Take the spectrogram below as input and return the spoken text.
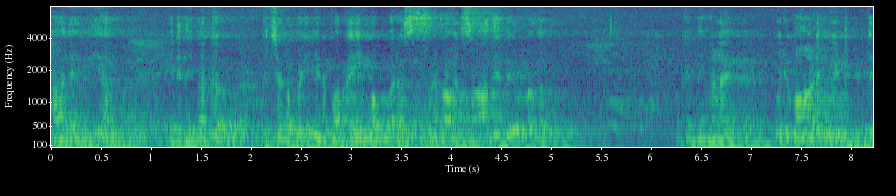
ഹാലേലിയ ഇനി നിങ്ങൾക്ക് ചിലപ്പോൾ ഇങ്ങനെ പറയുമ്പം ഉണ്ടാവാൻ സാധ്യതയുള്ളത്. ഓക്കെ നിങ്ങളെ ഒരുപാട് വീട്ടിലിട്ട്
